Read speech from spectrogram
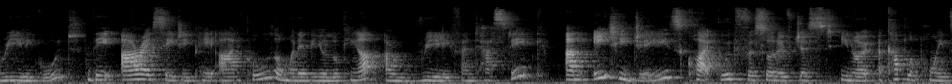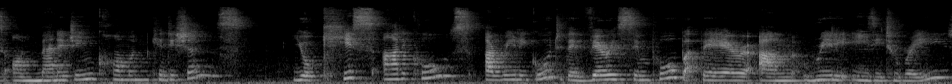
really good. The RACGP articles on whatever you're looking up are really fantastic. Um, ETGs quite good for sort of just you know a couple of points on managing common conditions. Your KISS articles are really good. They're very simple, but they're um, really easy to read.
